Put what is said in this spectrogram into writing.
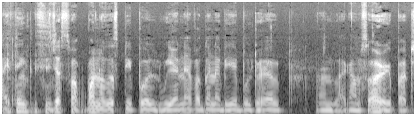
I think this is just one- of those people we are never gonna be able to help. And like, I'm sorry, but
